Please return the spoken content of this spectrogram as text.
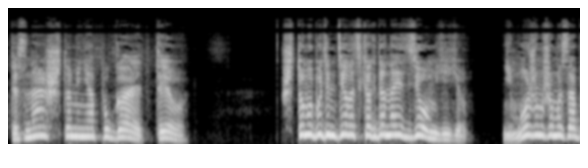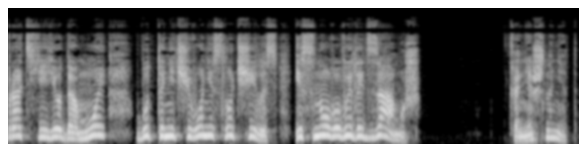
«Ты знаешь, что меня пугает, Тео? Что мы будем делать, когда найдем ее? Не можем же мы забрать ее домой, будто ничего не случилось, и снова выдать замуж?» «Конечно, нет».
